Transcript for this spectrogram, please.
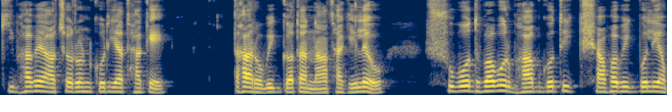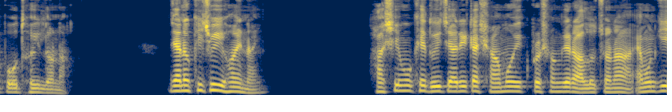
কীভাবে আচরণ করিয়া থাকে, তাহার অভিজ্ঞতা না থাকিলেও সুবোধবাবুর ভাবগতিক স্বাভাবিক বলিয়া বোধ হইল না, যেন কিছুই হয় নাই। হাসি মুখে দুই চারিটা সাময়িক প্রসঙ্গের আলোচনা, এমনকি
